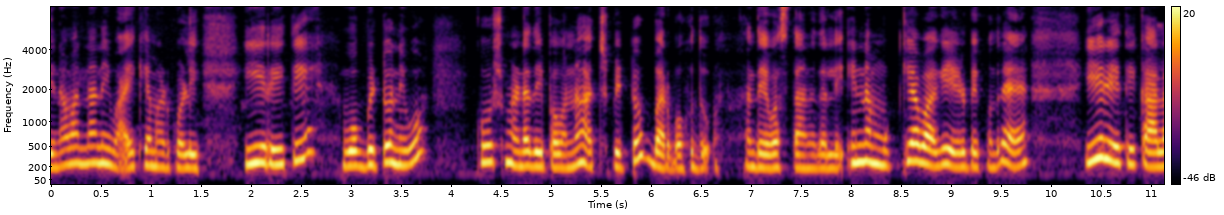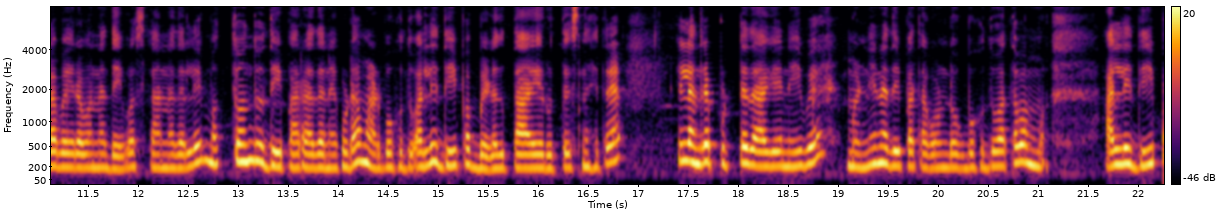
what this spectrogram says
ದಿನವನ್ನು ನೀವು ಆಯ್ಕೆ ಮಾಡ್ಕೊಳ್ಳಿ. ಈ ರೀತಿ ಹೋಗ್ಬಿಟ್ಟು ನೀವು ಕೂಷ್ಮಾಂಡ ದೀಪವನ್ನು ಹಚ್ಚಿಬಿಟ್ಟು ಬರಬಹುದು ದೇವಸ್ಥಾನದಲ್ಲಿ. ಇನ್ನು ಮುಖ್ಯವಾಗಿ ಹೇಳಬೇಕು ಅಂದರೆ ಈ ರೀತಿ ಕಾಲಭೈರವನ ದೇವಸ್ಥಾನದಲ್ಲಿ ಮತ್ತೊಂದು ದೀಪಾರಾಧನೆ ಕೂಡ ಮಾಡಬಹುದು. ಅಲ್ಲಿ ದೀಪ ಬೆಳಗ್ತಾ ಇರುತ್ತೆ ಸ್ನೇಹಿತರೆ. ಇಲ್ಲಾಂದರೆ ಪುಟ್ಟದಾಗೆ ನೀವೇ ಮಣ್ಣಿನ ದೀಪ ತಗೊಂಡೋಗಬಹುದು ಅಥವಾ ಅಲ್ಲಿ ದೀಪ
